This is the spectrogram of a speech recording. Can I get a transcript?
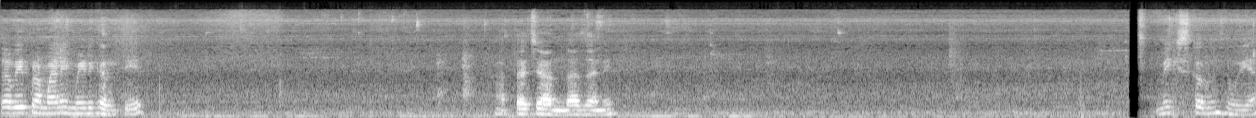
चवीप्रमाणे मीठ घालते. हाताच्या अंदाजाने. मिक्स करून घेऊया.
